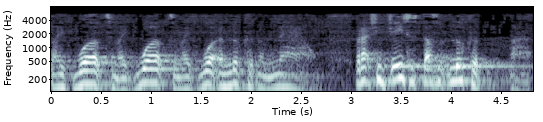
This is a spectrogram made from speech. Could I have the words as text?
they've worked and they've worked and they've worked, and look at them now. But actually, Jesus doesn't look at that.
